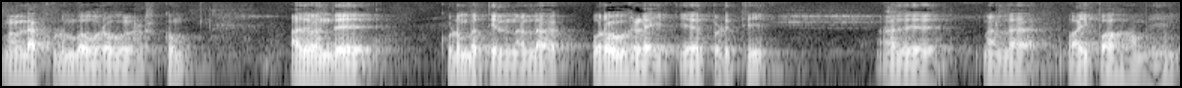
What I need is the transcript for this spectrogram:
நல்ல குடும்ப உறவுகள் இருக்கும். அது வந்து குடும்பத்தில் நல்ல உறவுகளை ஏற்படுத்தி அது நல்ல வாய்ப்பாக அமையும்.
